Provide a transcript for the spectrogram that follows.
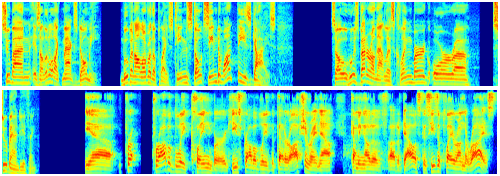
Subban is a little like Max Domi moving all over the place. Teams don't seem to want these guys. So who's better on that list, Klingberg or uh, Subban, do you think? Yeah, pro- probably Klingberg. He's probably the better option right now coming out of out of Dallas because he's a player on the rise.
